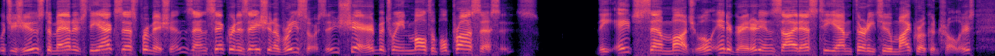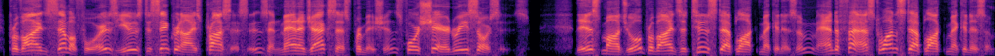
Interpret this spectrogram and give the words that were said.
which is used to manage the access permissions and synchronization of resources shared between multiple processes. The HSEM module integrated inside STM32 microcontrollers provides semaphores used to synchronize processes and manage access permissions for shared resources. This module provides a two-step lock mechanism and a fast one-step lock mechanism.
